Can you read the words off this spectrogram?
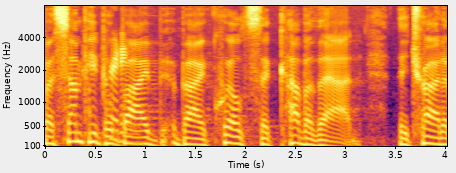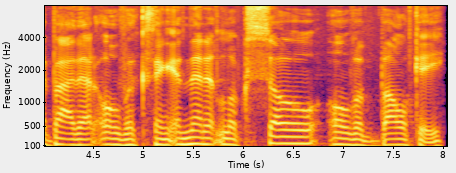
But some people Pretty. buy, buy quilts that cover that. They try to buy that over thing, and then it looks so over bulky.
